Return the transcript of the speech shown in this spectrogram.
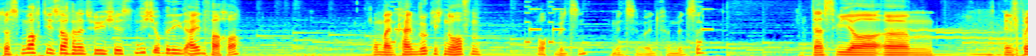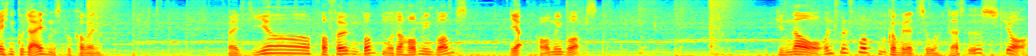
Das macht die Sache natürlich jetzt nicht unbedingt einfacher. Und man kann wirklich nur hoffen, Oh, Münzen. Münze, Münze, Münze. Dass wir ähm, entsprechend gute Items bekommen. Bei dir verfolgen Bomben, oder? Homing Bombs? Ja, Homing Bombs. Genau, und fünf Bomben bekommen wir dazu. Das ist, ja...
